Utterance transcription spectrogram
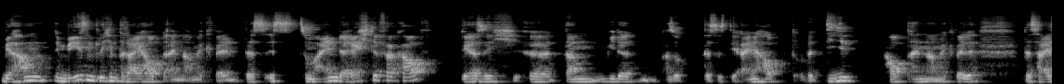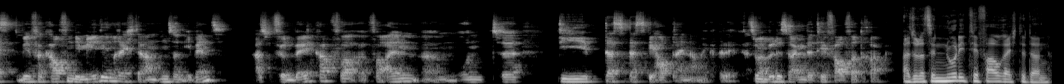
wir haben im Wesentlichen drei Haupteinnahmequellen. Das ist zum einen der Rechteverkauf der sich äh, dann wieder, also das ist die eine Haupt- oder die Haupteinnahmequelle. Das heißt, wir verkaufen die Medienrechte an unseren Events, also für den Weltcup vor, vor allem ähm, und äh, die, das, das ist die Haupteinnahmequelle. Also man würde sagen, der TV-Vertrag. Also das sind nur die TV-Rechte dann?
